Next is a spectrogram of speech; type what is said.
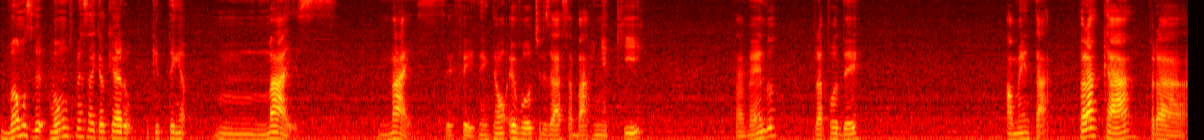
Vamos, ver, vamos pensar que eu quero que tenha mais, mais ser feito. Então eu vou utilizar essa barrinha aqui, tá vendo? Para poder aumentar. Para cá, para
